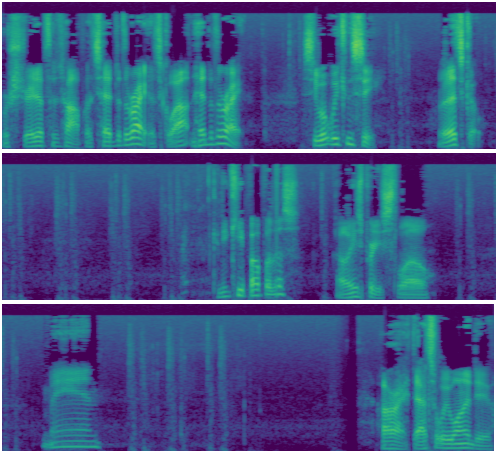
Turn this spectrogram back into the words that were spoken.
We're straight up to the top. Let's head to the right. Let's go out and head to the right. See what we can see. Let's go. Can he keep up with us? Oh, he's pretty slow. Man. All right, that's what we want to do.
